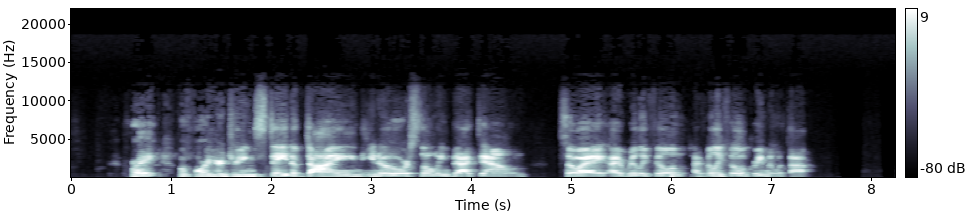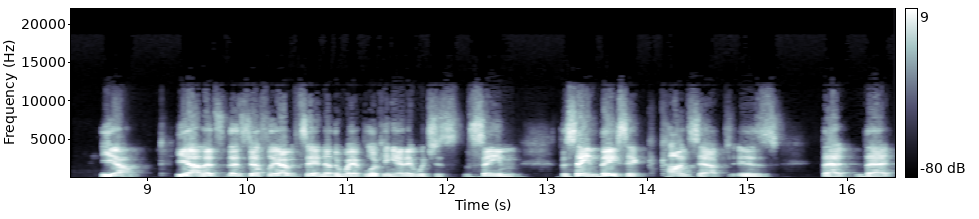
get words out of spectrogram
right before your dream state of dying you know or slowing back down so I, I really feel I really feel agreement with that. Yeah, yeah, that's that's definitely I would say another way of looking at it, which is the same the same basic concept is that that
